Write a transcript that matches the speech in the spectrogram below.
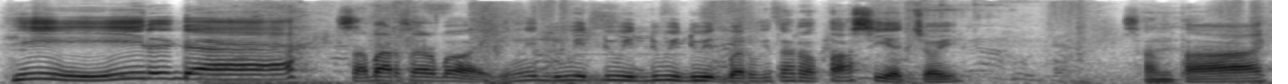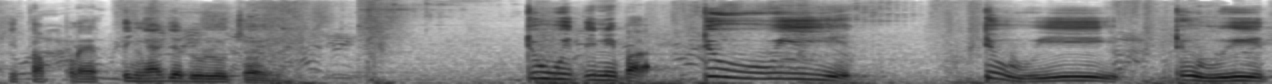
Hilda. Sabar sabar boy. Ini duit duit duit duit baru kita rotasi ya coy. Santai kita plating aja dulu coy. Duit ini pak. Duit. Duit duit.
